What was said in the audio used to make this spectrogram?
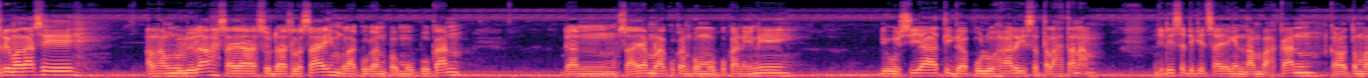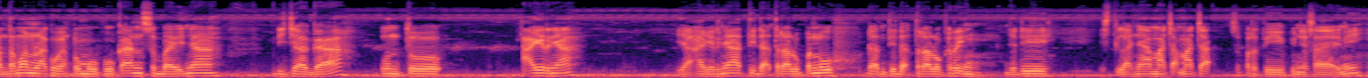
terima kasih. Alhamdulillah saya sudah selesai melakukan pemupukan dan saya melakukan pemupukan ini di usia 30 hari setelah tanam. Jadi sedikit saya ingin tambahkan kalau teman-teman melakukan pemupukan sebaiknya dijaga untuk airnya ya airnya tidak terlalu penuh dan tidak terlalu kering. Jadi istilahnya macak-macak seperti punya saya ini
